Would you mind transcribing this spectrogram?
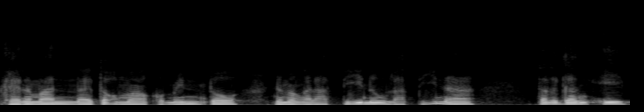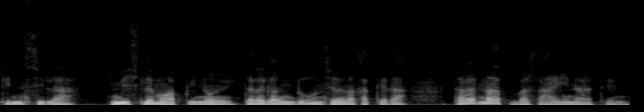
Kaya naman na ito ang mga komento ng mga Latino, Latina, talagang 18 sila, hindi sila mga Pinoy. Talagang doon sila nakatira. Tara na at basahin natin.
